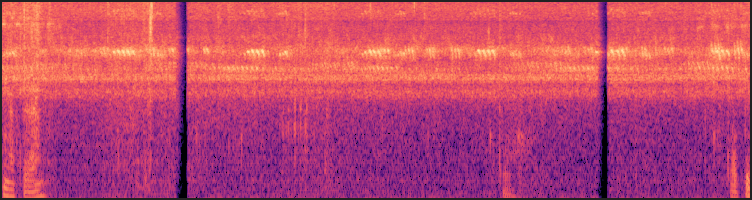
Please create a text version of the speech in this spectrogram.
Ingat ya. Tuh. Tapi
